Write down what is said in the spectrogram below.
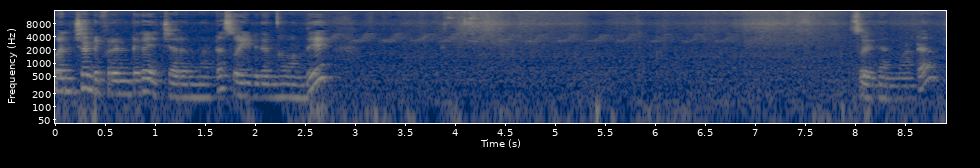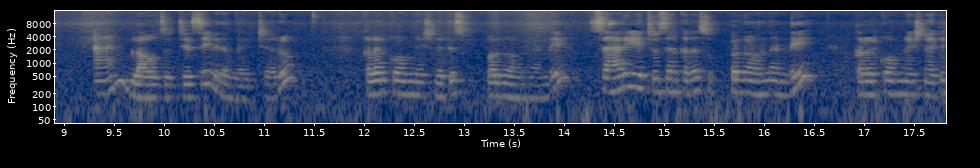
కొంచెం డిఫరెంట్గా ఇచ్చారనమాట సో ఈ విధంగా ఉంది. సో ఇదనమాట అండ్ బ్లౌజ్ వచ్చేసి ఈ విధంగా ఇచ్చారు. కలర్ కాంబినేషన్ అయితే సూపర్గా ఉందండి. శారీ చూసారు కదా సూపర్గా ఉందండి. కలర్ కాంబినేషన్ అయితే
